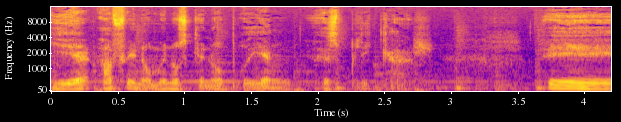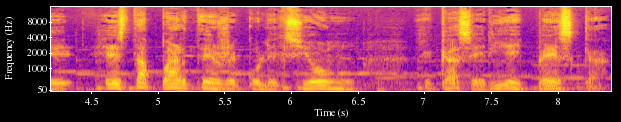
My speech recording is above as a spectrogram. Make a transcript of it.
y a fenómenos que no podían explicar. Eh, esta parte de recolección, cacería y pesca,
